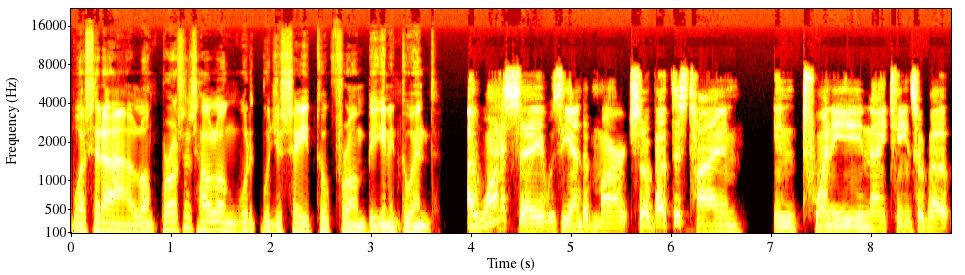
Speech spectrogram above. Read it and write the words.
Was it a long process? How long would, would you say it took from beginning to end? I want to say it was the end of March. So about this time in 2019, so about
